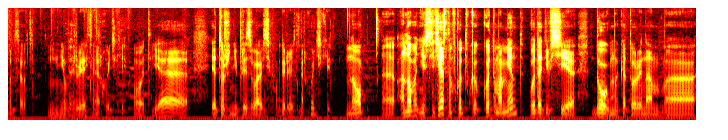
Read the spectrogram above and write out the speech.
вот это вот не употребляйте наркотики. Вот, я, я тоже не призываю всех употреблять наркотики, но э, оно, если честно, в какой-то, какой-то момент вот эти все догмы, которые нам э,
